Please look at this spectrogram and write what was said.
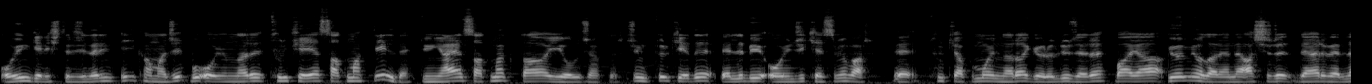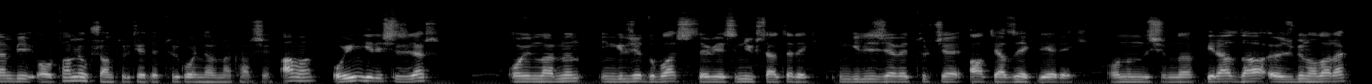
Oyun geliştiricilerin ilk amacı bu oyunları Türkiye'ye satmak değil de dünyaya satmak daha iyi olacaktır. Şimdi Türkiye'de belli bir oyuncu kesimi var ve Türk yapımı oyunlara görüldüğü üzere bayağı gömüyorlar yani aşırı değer verilen bir ortam yok şu an Türkiye'de Türk oyunlarına karşı. Ama oyun geliştiriciler oyunlarının İngilizce dublaj seviyesini yükselterek, İngilizce ve Türkçe altyazı ekleyerek onun dışında biraz daha özgün olarak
